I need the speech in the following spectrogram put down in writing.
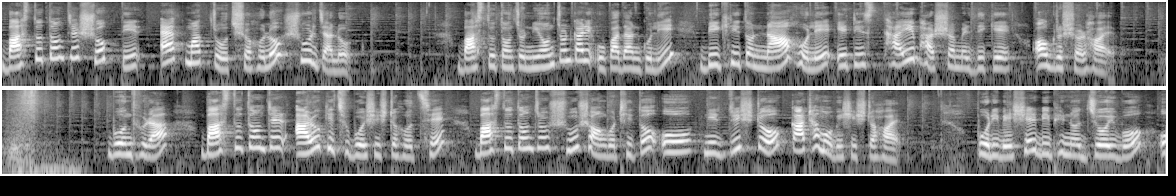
বাস্তুতন্ত্রের শক্তির একমাত্র উৎস হল সূর্যালোক। বাস্তুতন্ত্র নিয়ন্ত্রণকারী উপাদানগুলি বিঘ্নিত না হলে এটি স্থায়ী ভারসাম্যের দিকে অগ্রসর হয়। বন্ধুরা বাস্তুতন্ত্রের আরও কিছু বৈশিষ্ট্য হচ্ছে, বাস্তুতন্ত্র সুসংগঠিত ও নির্দিষ্ট কাঠামো বিশিষ্ট হয়। পরিবেশের বিভিন্ন জৈব ও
